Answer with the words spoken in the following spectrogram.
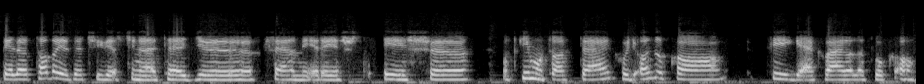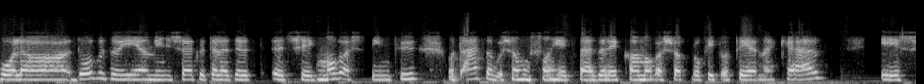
Például tavaly az egységes csinált egy ö, felmérést, és ö, ott kimutatták, hogy azok a cégek, vállalatok, ahol a dolgozói élmény és elkötelezettség magas szintű, ott átlagosan 27%-kal magasabb profitot érnek el, és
